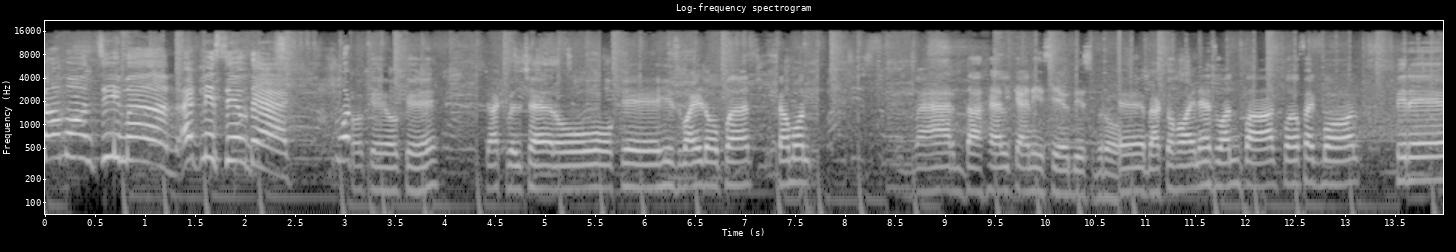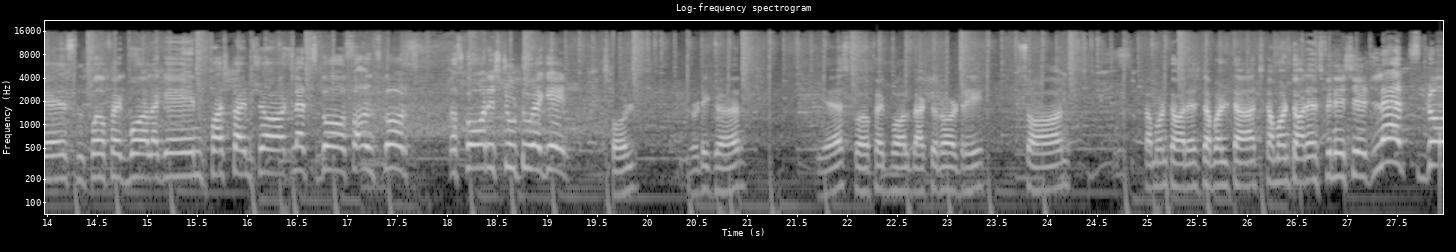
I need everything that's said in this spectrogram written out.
Come on, Seaman. At least save that. What? Okay, okay. Jack Wilshere. Okay, he's wide open. Come on. Where the hell can he save this, bro? Okay, back to Hoeness. One pass. Perfect ball. Pires. Perfect ball again. First time shot. Let's go. Son scores. The score is 2 2 again. Hold. Rudiger. Yes, perfect ball back to Rodri. Son. Come on, Torres, double touch. Come on, Torres, finish it. Let's go.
